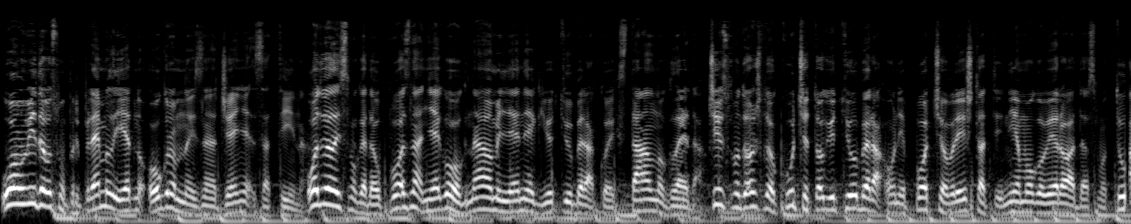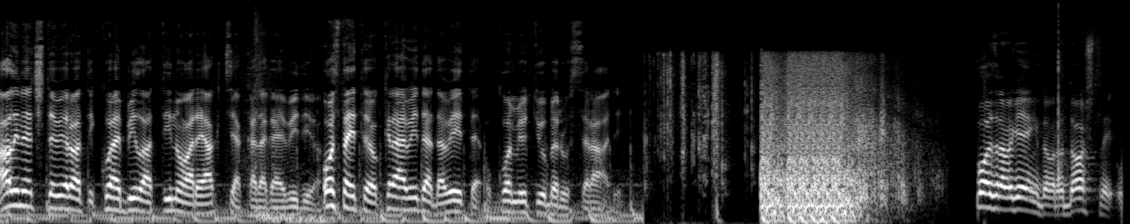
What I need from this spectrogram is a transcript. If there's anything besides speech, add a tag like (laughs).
U ovom videu smo pripremili jedno ogromno iznenađenje za Tina. Odveli smo ga da upozna njegovog najomiljenijeg youtubera kojeg stalno gleda. Čim smo došli do kuće tog youtubera, on je počeo vrištati, nije mogao vjerovati da smo tu, ali nećete vjerovati koja je bila Tinova reakcija kada ga je vidio. Ostanite do kraja videa da vidite o kojem youtuberu se radi. Pozdrav gang, dobrodošli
